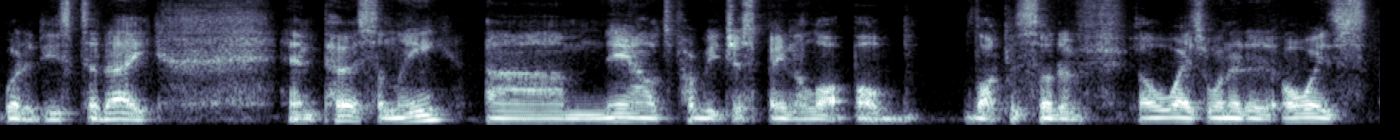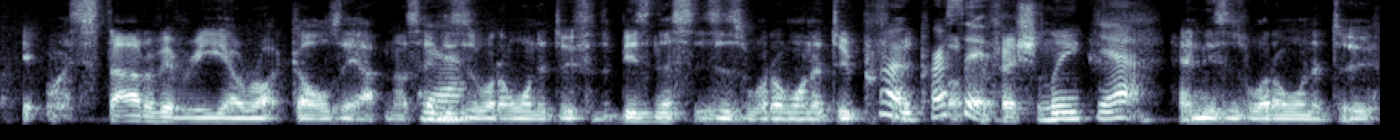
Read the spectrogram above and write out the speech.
what it is today. And personally, um, now it's probably just been a lot, Bob, like a sort of I always wanted to always start of every year I write goals out and I say Yeah. this is what I want to do for the business, this is what I want to do prof- like, professionally, Yeah. and this is what I want to do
